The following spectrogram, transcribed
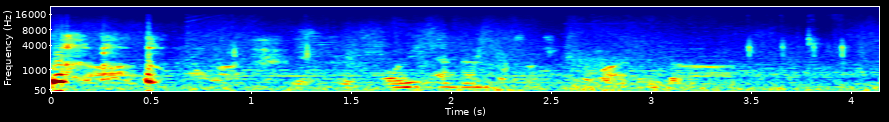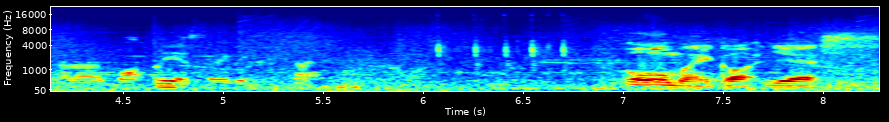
if only FF was such a tool, I think the the bottle yesterday would have died. oh my god, yes,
